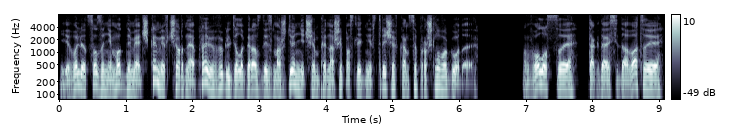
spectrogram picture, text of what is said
Его лицо за немодными очками в черной оправе выглядело гораздо измождённее, чем при нашей последней встрече в конце прошлого года. Волосы, тогда седоватые,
